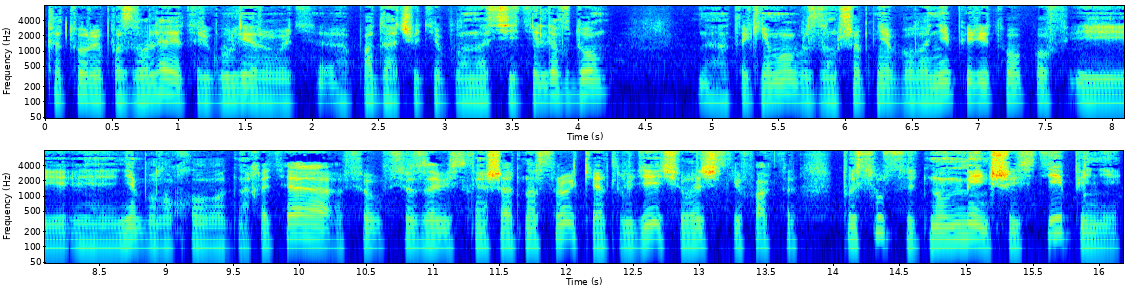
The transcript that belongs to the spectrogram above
который позволяет регулировать э, подачу теплоносителя в дом, таким образом, чтобы не было ни перетопов и, и не было холодно. Хотя все, все зависит, конечно, от настройки, от людей, человеческий фактор присутствует, но в меньшей степени,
